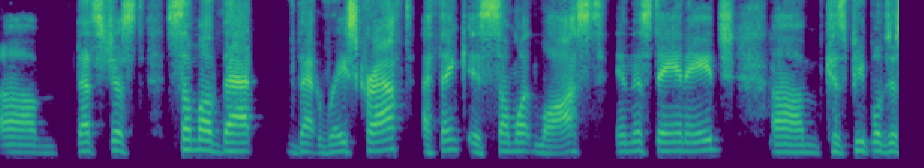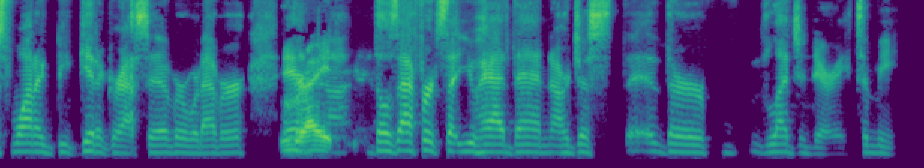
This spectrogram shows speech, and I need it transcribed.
um, that's just some of that that racecraft i think is somewhat lost in this day and age because um, people just want to be get aggressive or whatever and, right uh, those efforts that you had then are just eh, they're legendary to me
